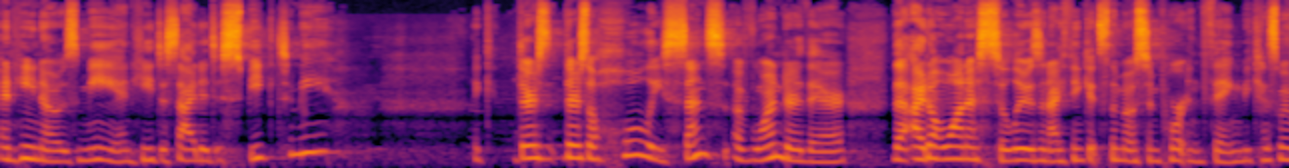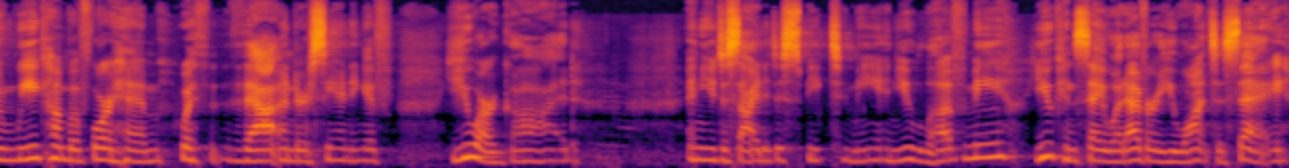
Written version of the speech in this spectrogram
And he knows me, and he decided to speak to me. Like there's there's a holy sense of wonder there that I don't want us to lose and I think it's the most important thing because when we come before him with that understanding of you are God and you decided to speak to me and you love me, you can say whatever you want to say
